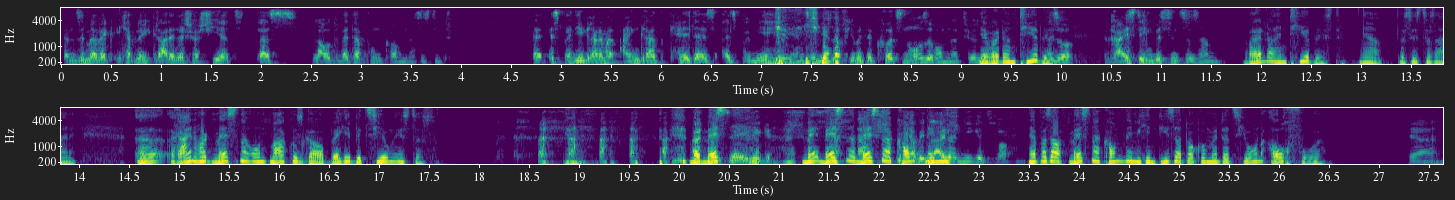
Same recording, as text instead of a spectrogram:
dann sind wir weg. Ich habe nämlich gerade recherchiert, dass laut wetter.com, das ist die es bei dir gerade mal ein Grad kälter ist als bei mir hier, Jens. Und ja. ich laufe hier mit der kurzen Hose rum natürlich. Ja, weil du ein Tier bist. Also reiß dich ein bisschen zusammen. Weil du ein Tier bist. Ja, das ist das eine. Äh, Reinhold Messner und Markus Gaub, welche Beziehung ist das? Weil Mess, Messner, Messner kommt ich nämlich. nie getroffen. Ja, pass auf, Messner kommt nämlich in dieser Dokumentation auch vor. Ja.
